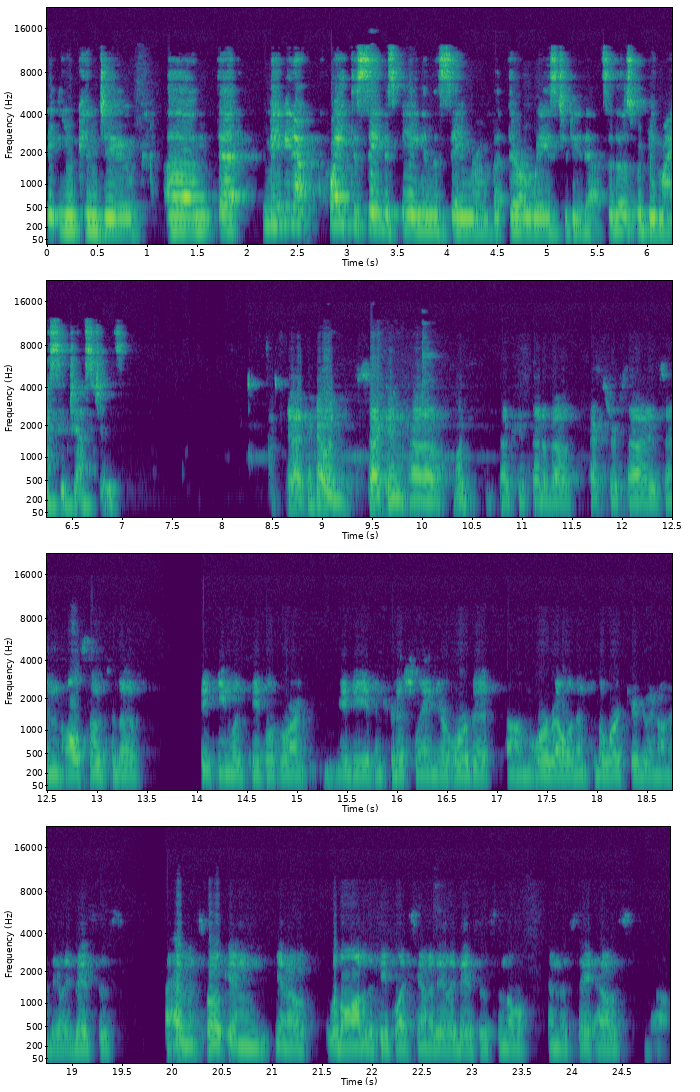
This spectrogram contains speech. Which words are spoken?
that you can do um, that maybe not quite the same as being in the same room, but there are ways to do that. So those would be my suggestions. Yeah, I think I would second uh, what Betsy said about exercise and also to the speaking with people who aren't maybe even traditionally in your orbit um, or relevant to the work you're doing on a daily basis. I haven't spoken, you know, with a lot of the people I see on a daily basis in the in the state house um,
